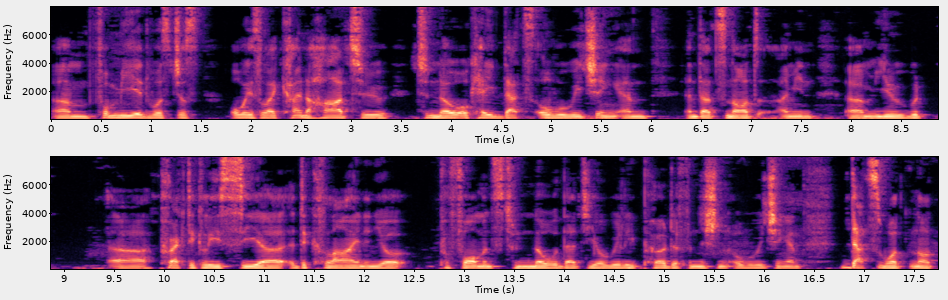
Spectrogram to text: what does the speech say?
Um, for me, it was just always like kind of hard to to know. Okay, that's overreaching, and and that's not. I mean, um, you would uh, practically see a, a, decline in your performance to know that you're really per definition overreaching, and that's what not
